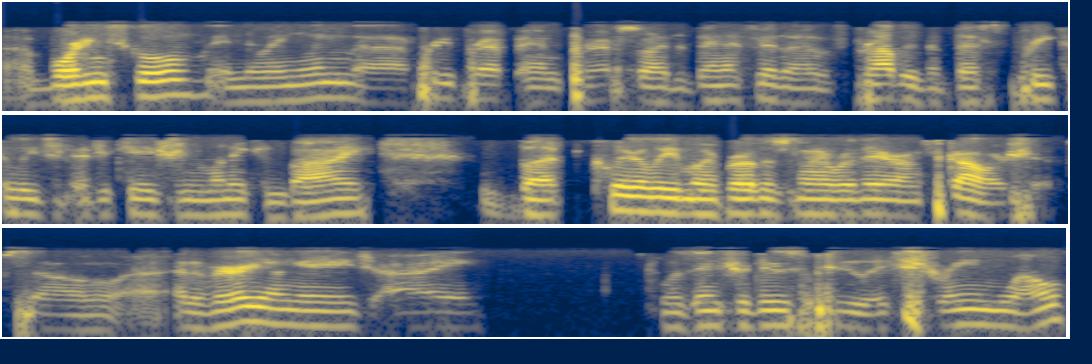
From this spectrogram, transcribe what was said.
uh, boarding school in New England, uh, pre-prep and prep, so I had the benefit of probably the best pre-collegiate education money can buy. But clearly, my brothers and I were there on scholarship. So uh, at a very young age, I was introduced to extreme wealth,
